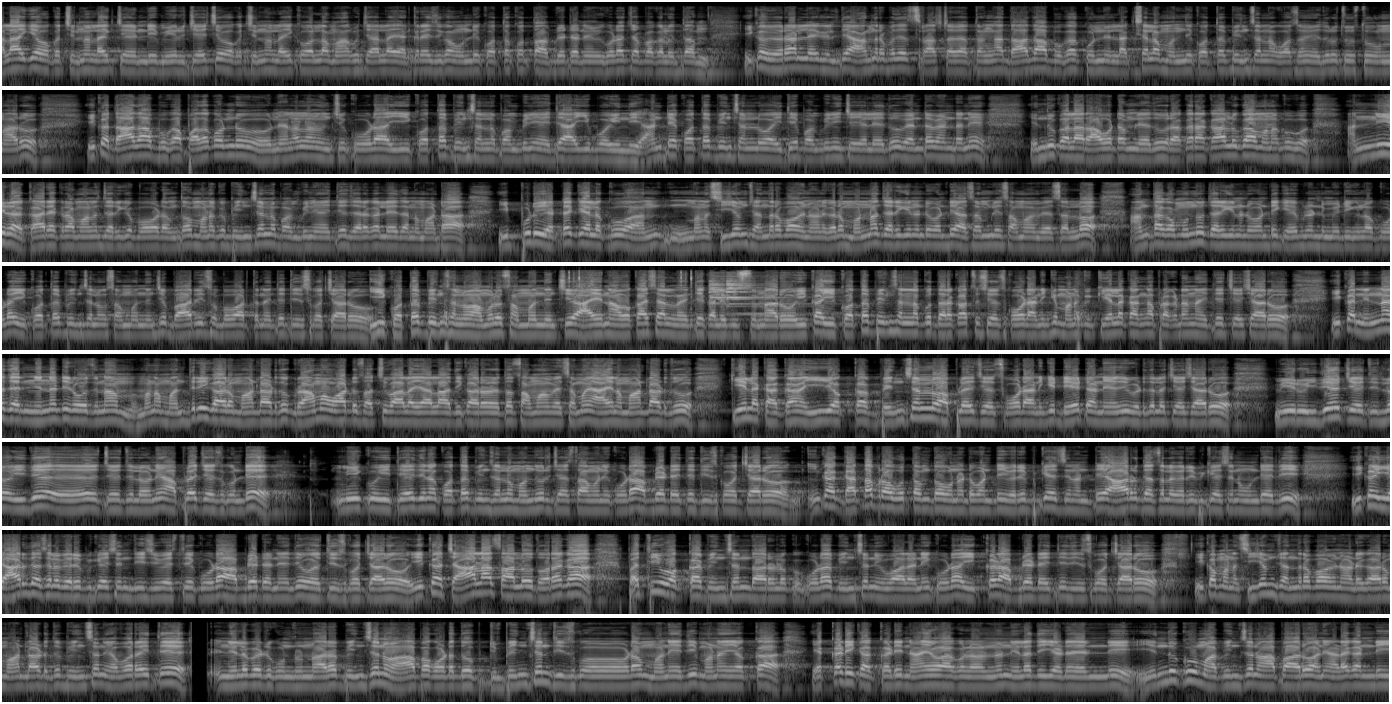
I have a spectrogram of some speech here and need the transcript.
అలాగే ఒక చిన్న లైక్ చేయండి. మీరు చేసే ఒక చిన్న లైక్ వల్ల మాకు చాలా ఎంకరేజ్గా ఉండి కొత్త కొత్త అప్డేట్ అనేవి కూడా చెప్పగలుగుతాం. ఇక వివరాల్లోకి వెళ్తే ఆంధ్రప్రదేశ్ రాష్ట్ర వ్యాప్తంగా దాదాపుగా కొన్ని లక్షల మంది కొత్త పింఛన్ల కోసం ఎదురు చూస్తూ ఉన్నారు. ఇక దాదాపుగా పదకొండు నెలల నుంచి కూడా ఈ కొత్త పింఛన్ల పంపిణీ అయితే ఆగిపోయింది. అంటే కొత్త పింఛన్లు అయితే పంపిణీ చేయలేదు. వెంట వెంటనే ఎందుకు అలా రావటం లేదు. రకరకాలుగా మనకు అన్ని కార్యక్రమాలు జరిగిపోవడంతో మనకు పింఛన్ల పంపిణీ అయితే జరగలేదన్నమాట. ఇప్పుడు ఎట్టకేలకు అన్- మన సీఎం చంద్రబాబు నాయుడు గారు మొన్న జరిగినటువంటి అసెంబ్లీ సమావేశాల్లో అంతకుముందు జరిగినటువంటి కేబినెట్ మీటింగ్లో కూడా ఈ కొత్త పింఛన్లకు సంబంధించి భారీ శుభవార్తనైతే తీసుకొచ్చారు. ఈ కొత్త పింఛన్ల అమలు సంబంధించి ఆయన అవకాశాలను అయితే కల్పిస్తున్నారు. ఇక ఈ కొత్త పింఛన్లకు దరఖాస్తు చేసుకోవడానికి మనకు కీలకంగా ప్రకటన అయితే చేశారు. ఇక నిన్న జరి నిన్నటి రోజున మన మంత్రి గారు మాట్లాడుతూ గ్రామ వార్డు సచివాలయాల అధికారులతో సమావేశమై ఆయన మాట్లాడుతూ కీలకంగా ఈ యొక్క పెన్షన్లు అప్లై చేసుకోవడానికి డేట్ అనేది విడుదల చేశారు. మీరు ఇదే చేతిలో ఇదే చేతిలోనే అప్లై చేసుకుంటే మీకు ఈ తేదీన కొత్త పింఛన్లు మంజూరు చేస్తామని కూడా అప్డేట్ అయితే తీసుకువచ్చారు. ఇంకా గత ప్రభుత్వంతో ఉన్నటువంటి వెరిఫికేషన్ అంటే ఆరు దశల వెరిఫికేషన్ ఉండేది. ఇక ఈ ఆరు దశల వెరిఫికేషన్ తీసివేస్తే కూడా అప్డేట్ అనేది తీసుకొచ్చారు. ఇక చాలాసార్లు త్వరగా ప్రతి ఒక్క పింఛన్దారులకు కూడా పింఛన్ ఇవ్వాలని కూడా ఇక్కడ అప్డేట్ అయితే తీసుకొచ్చారు. ఇక మన సీఎం చంద్రబాబు నాయుడు గారు మాట్లాడుతూ పింఛన్ ఎవరైతే నిలబెట్టుకుంటున్నారో? పింఛను ఆపకూడదు. పింఛన్ తీసుకోవడం అనేది మన యొక్క ఎక్కడికక్కడి న్యాయవాకులను నిలదీయండి ఎందుకు మా పింఛను ఆపారు అని అడగండి.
